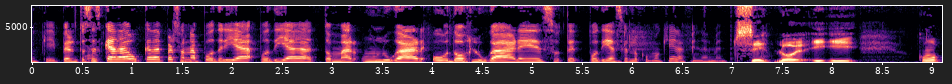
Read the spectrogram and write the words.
Ok, pero entonces cada, cada persona podría, podía tomar un lugar o dos lugares, o te- podía hacerlo como quiera finalmente. Sí, lo, y, y como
